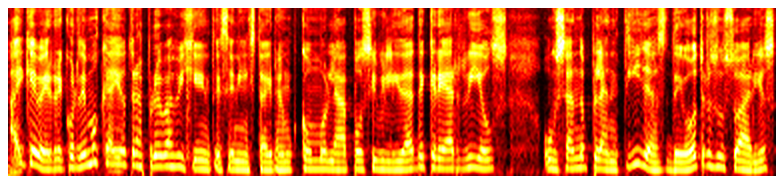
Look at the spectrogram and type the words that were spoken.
Hay que ver, recordemos que hay otras pruebas vigentes en Instagram, como la posibilidad de crear reels usando plantillas de otros usuarios,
